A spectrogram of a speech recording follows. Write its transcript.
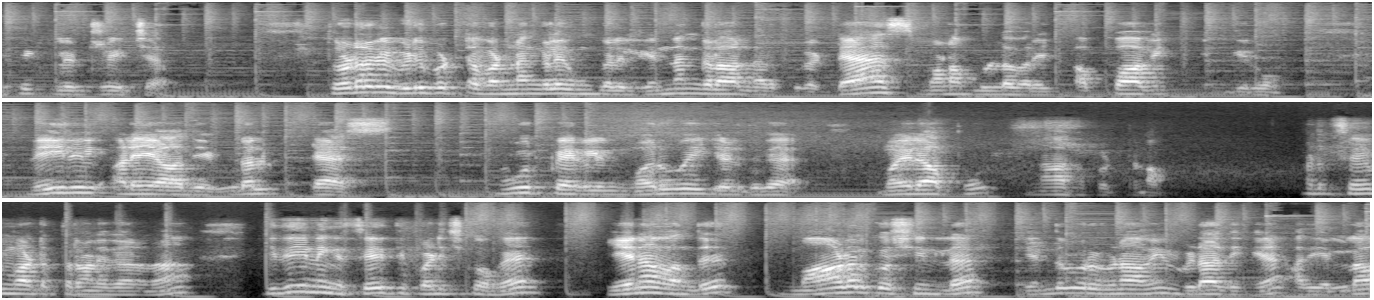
எபிக் லிட்ரேச்சர் தொடரில் விடுபட்ட வண்ணங்களை உங்களில் எண்ணங்களால் நிரப்புக. டேஸ் மனம் உள்ளவரை அப்பாவி என்கிறோம். வெயிலில் அலையாதே உடல். டேஸ் ஊர் பெயர்களின் மறுவை எழுதுக. மயிலாப்பூர் நாகப்பட்டினம். அடுத்து செவி மாற்றுத்திறனாளிகள்னா இதையும் நீங்கள் சேர்த்து படிச்சுக்கோங்க. ஏன்னா வந்து மாடல் கொஷினில் எந்த ஒரு வினாவையும் விடாதீங்க. அது எல்லா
